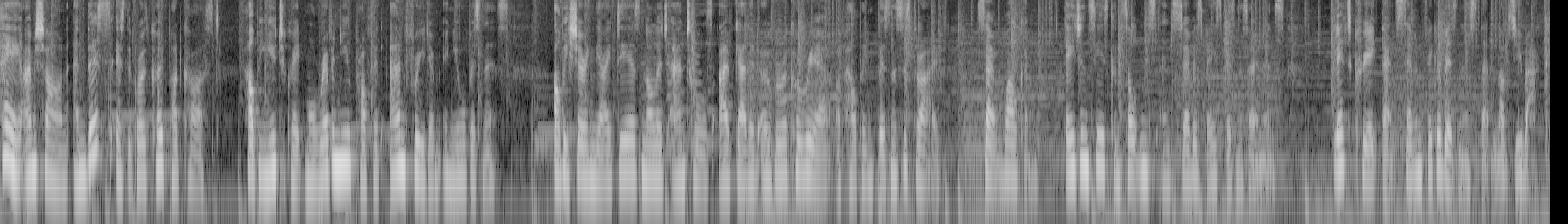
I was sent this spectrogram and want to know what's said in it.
Hey, I'm Sean, and this is the Growth Code Podcast, helping you to create more revenue, profit, and freedom in your business. I'll be sharing the ideas, knowledge, and tools I've gathered over a career of helping businesses thrive. So, welcome, agencies, consultants, and service based business owners. Let's create that seven figure business that loves you back.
